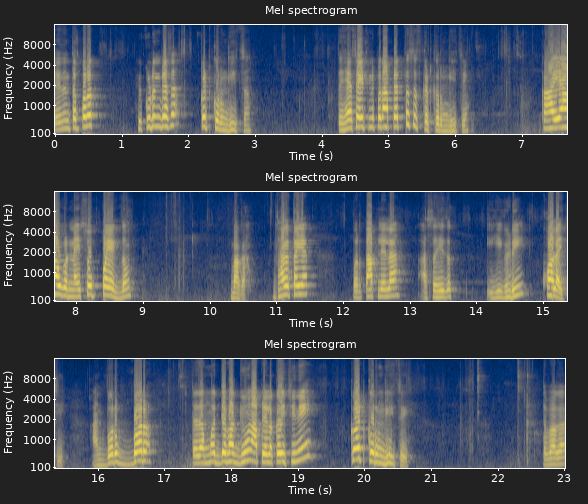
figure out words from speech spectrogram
त्यानंतर परत इकडून बी असं कट करून घ्यायचं. तर ह्या साईडने पण आपल्याला तसंच कट करून घ्यायचे काही अवघड नाही सोपं आहे एकदम. बघा झालं तयार. परत आपल्याला असं हे ज ही घडी खोलायची. आणि बरोबर त्याचा मध्यभाग घेऊन आपल्याला कैचीने कट करून घ्यायचे तर बघा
